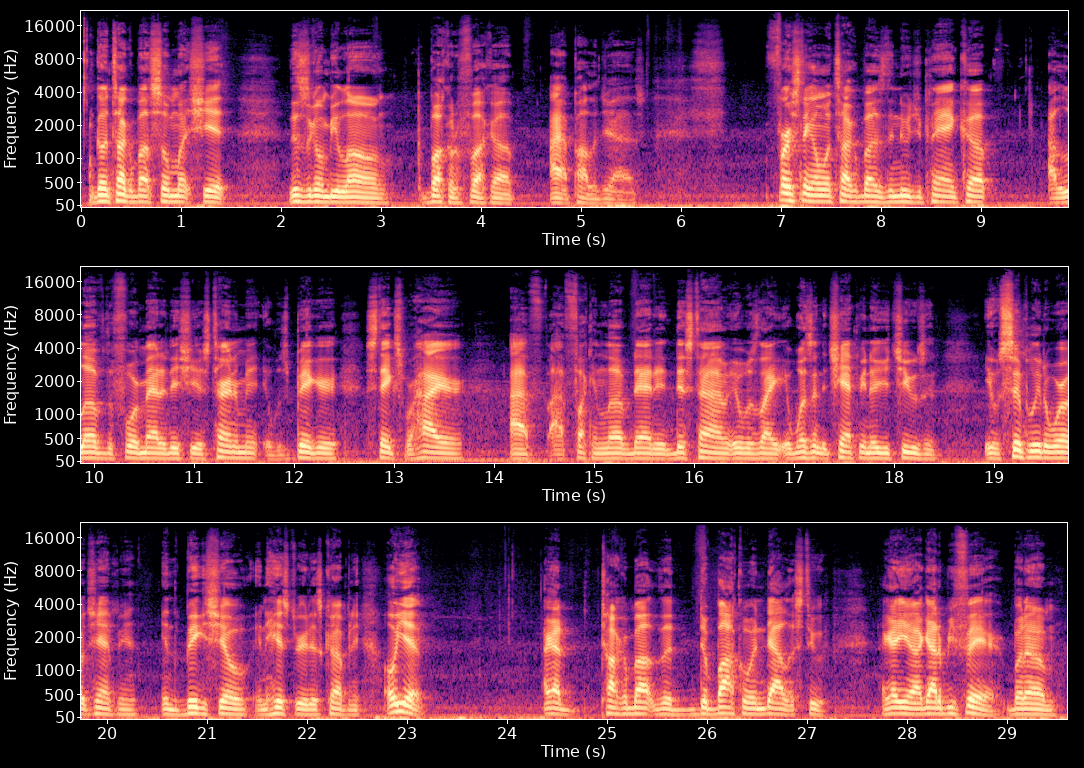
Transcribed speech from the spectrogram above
I'm going to talk about so much shit. This is going to be long. Buckle the fuck up. I apologize. First thing I want to talk about is the New Japan Cup. I love the format of this year's tournament. It was bigger, stakes were higher. I I fucking love that. And this time it was like it wasn't the champion that you're choosing. It was simply the world champion in the biggest show in the history of this company. Oh yeah, I got to talk about the debacle in Dallas too. I got you know I got to be fair, but um,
